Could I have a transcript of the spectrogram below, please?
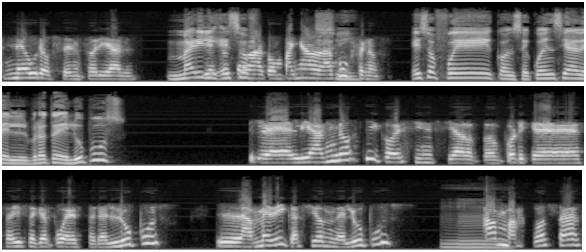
neurosensorial. Marily, eso, eso acompañado de acúfenos. ¿Eso fue consecuencia del brote de lupus? El diagnóstico es incierto porque se dice que puede ser el lupus, la medicación de lupus, mm. ambas cosas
